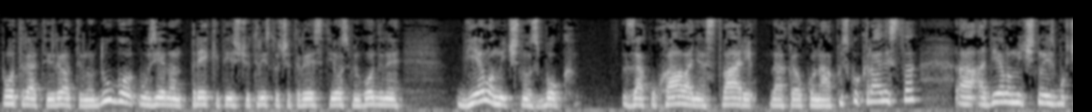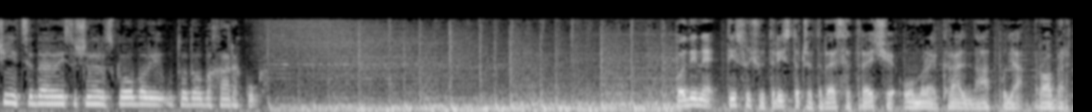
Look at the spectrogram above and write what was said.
potrajati relativno dugo, uz jedan preki 1348. godine, djelomično zbog zakuhavanja stvari dakle oko Napoljskog kraljevstva, a, a djelomično i zbog činjenice da je na istočnoj obali u to doba Hara Kuga. Godine 1343. umro je kralj Napulja Robert,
